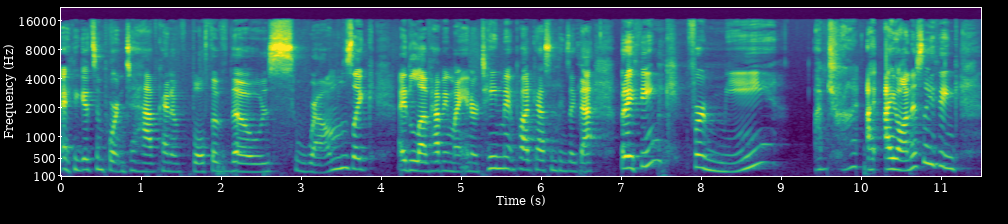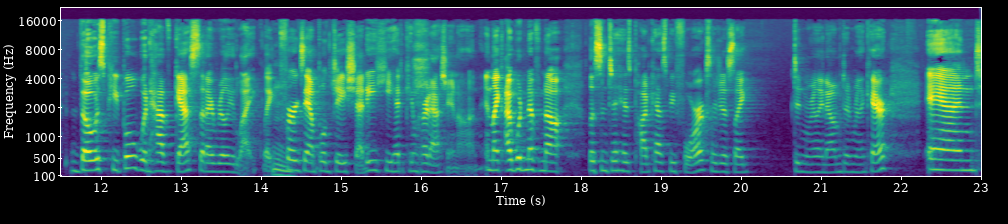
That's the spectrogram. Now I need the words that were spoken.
I think it's important to have kind of both of those realms. Like I love having my entertainment podcast and things like that. But I think for me, I'm trying I, I honestly think those people would have guests that I really like. Like hmm. for example, Jay Shetty, he had Kim Kardashian on. And like I wouldn't have not listened to his podcast before because I just like didn't really know him, didn't really care. And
